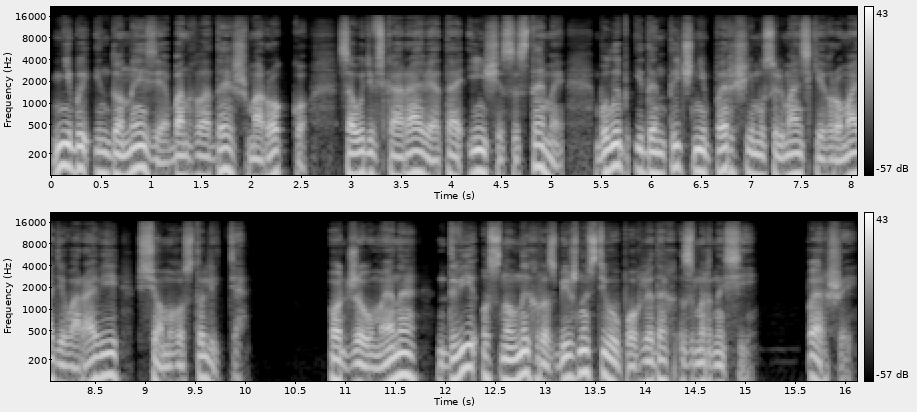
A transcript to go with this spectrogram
ніби Індонезія, Бангладеш, Марокко, Саудівська Аравія та інші системи були б ідентичні першій мусульманській громаді в Аравії VII століття. Отже, у мене дві основних розбіжності у поглядах з Мернесі. Перший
